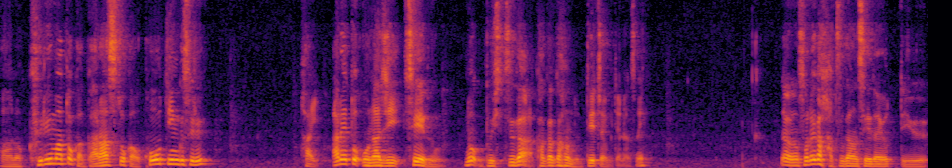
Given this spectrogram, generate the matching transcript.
あの車とかガラスとかをコーティングする、はい、あれと同じ成分の物質が化学反応で出ちゃうみたいなんですね。だからそれが発がん性だよっていう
